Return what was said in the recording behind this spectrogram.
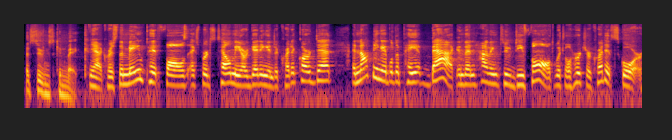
that students can make? Yeah, Chris, the main pitfalls experts tell me are getting into credit card debt and not being able to pay it back and then having to default, which will hurt your credit score.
